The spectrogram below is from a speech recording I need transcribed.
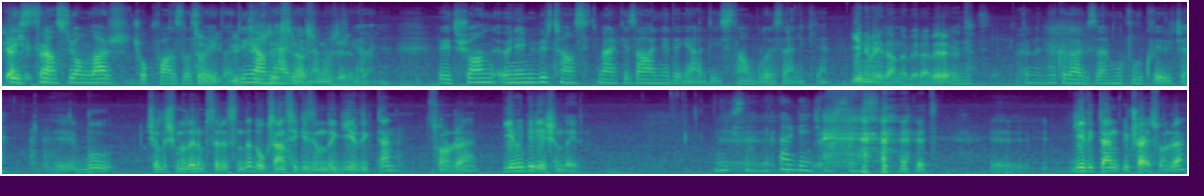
gerçekten Destinasyonlar çok fazla Tabii, sayıda. 300 Dünyanın her yerine var üzerinde. yani. Evet şu an önemli bir transit merkezi haline de geldi İstanbul özellikle. yeni meydanla beraber evet. Evet. Değil mi? Ne kadar güzel, mutluluk verici. E, bu çalışmalarım sırasında 98 yılında girdikten sonra 21 yaşındaydım. Ne güzel, ne kadar gençmişsiniz. evet. E, girdikten 3 ay sonra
